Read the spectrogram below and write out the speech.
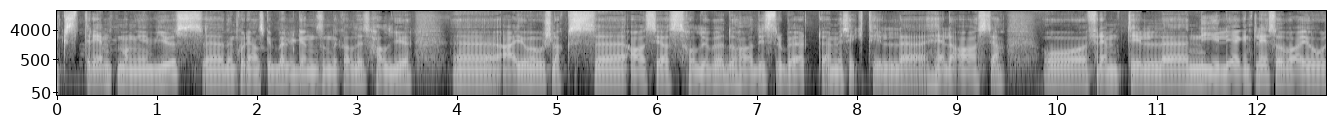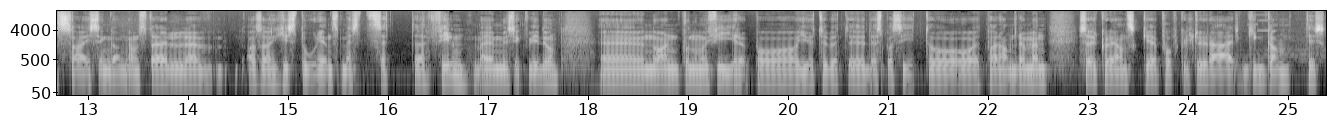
ekstremt mange views. Den koreanske bølgen, som det kalles, Hallyu, er jo slags Asias Hollywood og har distribuert musikk til hele Asia. Og frem til nylig, egentlig, så var jo Psy sin Gangnam Style altså historiens mest sette film, musikkvideoen. Nå er den på nummer fire på YouTube etter Despacito og et par andre, men sørkoreansk popkultur er gigantisk.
